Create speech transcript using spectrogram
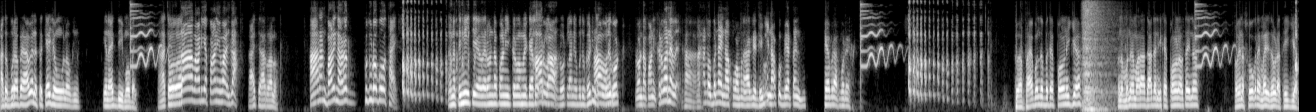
આ તો બુરાભાઈ આવે ને તો કહેજો હું ઓલો એને આપી દઈ મોબાઈલ હા તો જા વાડીએ પાણી વાળી જા. હા તો સારું હાલો. આરામ ભાળી ને હરક ખુદડો બહુ થાય. અને તમે કે હવે રોંડા પાણી કરવા માટે આપણે રોટલા ને બધું ઘડી રોંડા પાણી કરવાને હા બનાવી નાખું હમણાં. આગળ ઢીમી નાખું બે ત્રણ ફેબરા પડે તો ભાઈ બંધો બધા પરણી ગયા. અને મને મારા દાદા ની કઈ આવતા ના. હવે એના છોકરા મારી દવડા થઈ ગયા.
